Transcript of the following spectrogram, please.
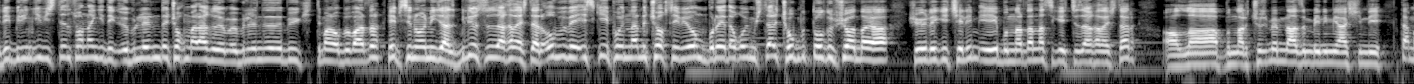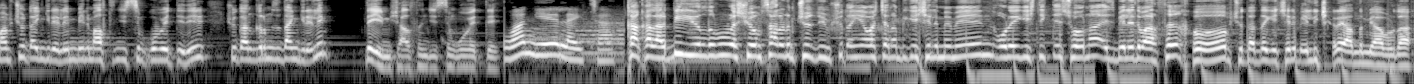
Bir de birinci visten sonra gidelim. Öbürlerini de çok merak ediyorum. Öbürlerinde de büyük ihtimal Obi vardır. Hepsini oynayacağız. Biliyorsunuz arkadaşlar Obi ve Escape oyunlarını çok seviyorum. Buraya da koymuşlar. Çok mutlu oldum şu anda ya. Şöyle geçelim. Ee, bunlardan nasıl geçeceğiz arkadaşlar? Allah bunları çözmem lazım benim ya şimdi. Tamam şuradan girelim. Benim 6. isim kuvvetli değil. Şuradan kırmızıdan girelim. Değilmiş 6. isim kuvvetli. One year later. Kankalar bir yıldır uğraşıyorum sanırım çözdüm. Şuradan yavaşça bir geçelim hemen. Oraya geçtikten sonra ezberledim artık. Hop şuradan da geçelim. 50 kere yandım ya burada.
